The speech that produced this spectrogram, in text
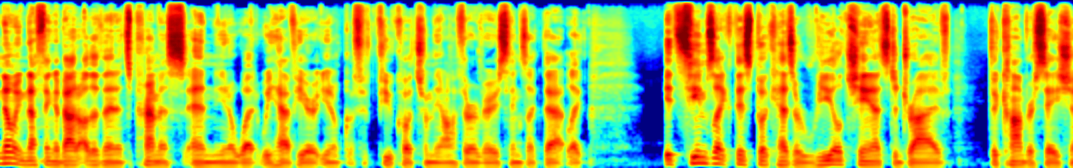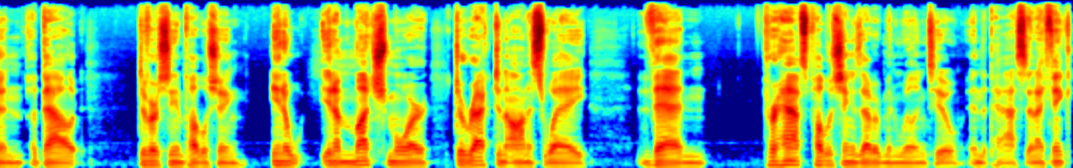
knowing nothing about it other than its premise and you know what we have here, you know, a few quotes from the author or various things like that. Like it seems like this book has a real chance to drive the conversation about diversity in publishing in a in a much more direct and honest way than perhaps publishing has ever been willing to in the past. And I think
